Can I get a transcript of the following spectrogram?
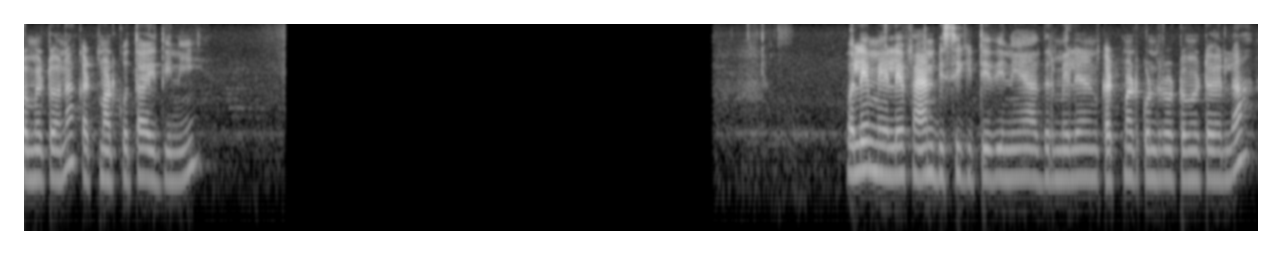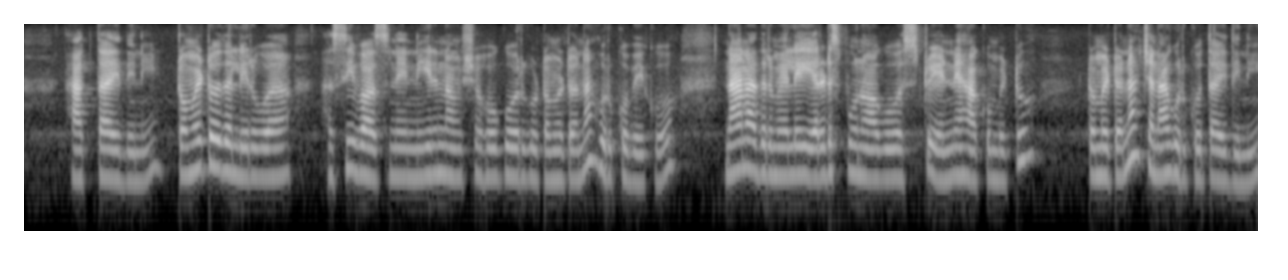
ಟೊಮೆಟೊನ ಕಟ್ ಮಾಡ್ಕೋತಾ ಇದ್ದೀನಿ. ಒಲೆ ಮೇಲೆ ಫ್ಯಾನ್ ಬಿಸಿಗಿಟ್ಟಿದ್ದೀನಿ, ಅದ್ರ ಮೇಲೆ ನಾನು ಕಟ್ ಮಾಡ್ಕೊಂಡಿರೋ ಟೊಮೆಟೊ ಎಲ್ಲ ಹಾಕ್ತಾ ಇದ್ದೀನಿ. ಟೊಮೆಟೊದಲ್ಲಿರುವ ಹಸಿ ವಾಸನೆ, ನೀರಿನ ಅಂಶ ಹೋಗೋವರೆಗೂ ಟೊಮೆಟೊನ ಹುರ್ಕೋಬೇಕು. ನಾನು ಅದ್ರ ಮೇಲೆ ಎರಡು ಸ್ಪೂನ್ ಆಗುವಷ್ಟು ಎಣ್ಣೆ ಹಾಕೊಂಡ್ಬಿಟ್ಟು ಟೊಮೆಟೊನ ಚೆನ್ನಾಗಿ ಹುರ್ಕೋತಾ ಇದ್ದೀನಿ.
